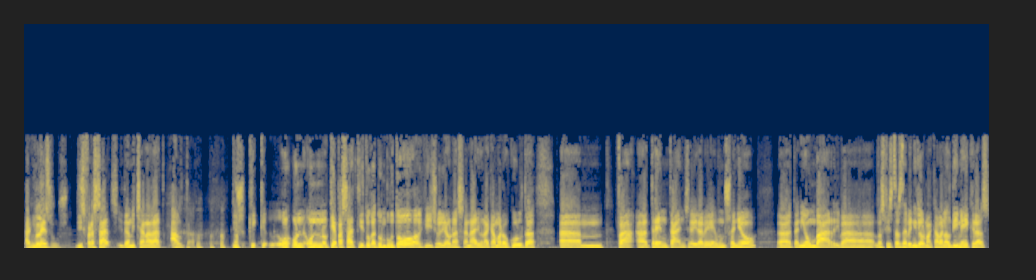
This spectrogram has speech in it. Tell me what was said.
anglesos, disfressats i de mitjana edat alta. Dius, què, què, on, on, què ha passat? Qui ha tocat un botó? Aquí això hi ha un escenari, una càmera oculta. Um, fa uh, 30 anys, gairebé, un senyor uh, tenia un bar i va... Les festes de Benidorm acaben el dimecres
